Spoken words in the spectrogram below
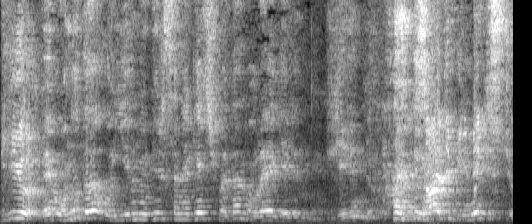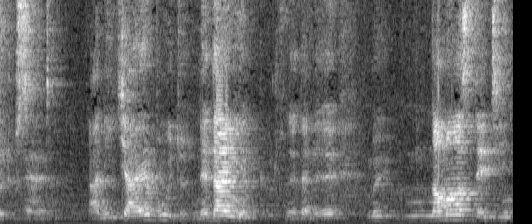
biliyorum. Ve onu da o 21 sene geçmeden oraya gelinmiyor. Gelinmiyor. Sadece bilmek istiyorduk zaten. Evet. Yani hikaye buydu. Neden yapıyoruz? Neden? E, namaz dediğin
